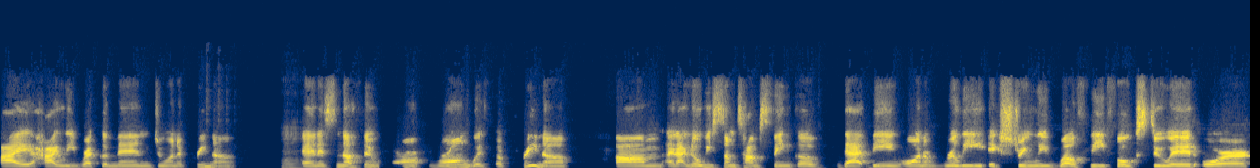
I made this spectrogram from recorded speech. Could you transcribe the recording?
I highly recommend doing a prenup. Mm. And it's nothing wrong, wrong with a prenup. Um, and I know we sometimes think of that being on a really extremely wealthy folks do it or,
